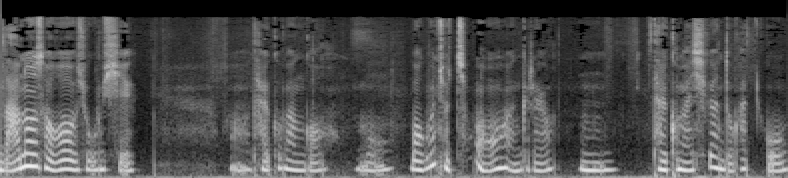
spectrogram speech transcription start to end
나눠서 조금씩 어, 달콤한 거 뭐 먹으면 좋죠. 뭐 안 그래요? 음, 달콤한 시간도 갖고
